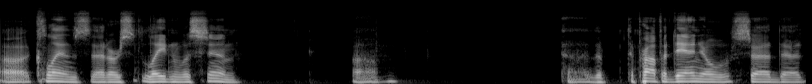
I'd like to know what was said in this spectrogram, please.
uh, cleansed, that are laden with sin. Um, uh, the, the prophet Daniel said that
